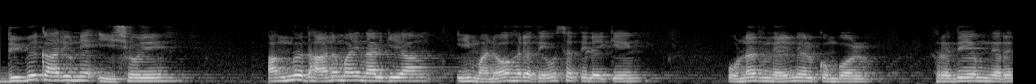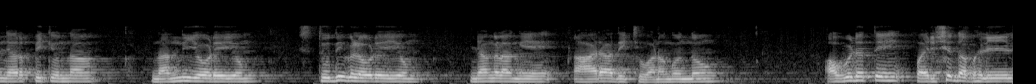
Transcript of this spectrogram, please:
ദിവ്യകാരുണ്യ ഈശോയെ അങ്ങ് ദാനമായി നൽകിയ ഈ മനോഹര ദിവസത്തിലേക്ക് ഉണർന്നെഴുന്നേൽക്കുമ്പോൾ ഹൃദയം നിറഞ്ഞർപ്പിക്കുന്ന നന്ദിയോടെയും സ്തുതികളോടെയും ഞങ്ങളങ്ങയെ ആരാധിച്ചു വണങ്ങുന്നു. അവിടുത്തെ പരിശുദ്ധ ബലിയിൽ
